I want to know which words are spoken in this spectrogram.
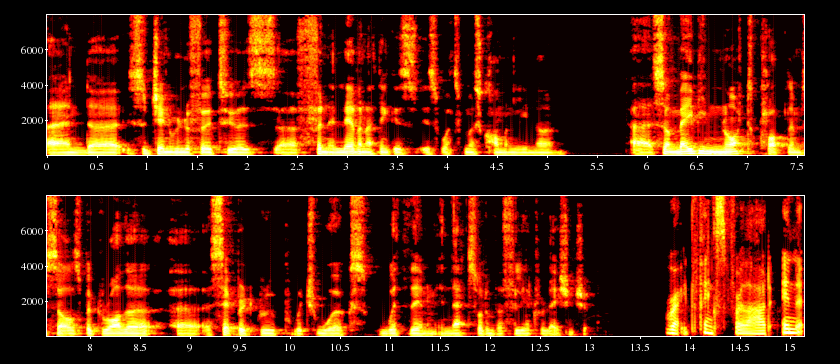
And uh, it's generally referred to as uh, Fin11, I think, is, is what's most commonly known. Uh, so maybe not Clop themselves, but rather uh, a separate group which works with them in that sort of affiliate relationship. Right. Thanks for that. And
